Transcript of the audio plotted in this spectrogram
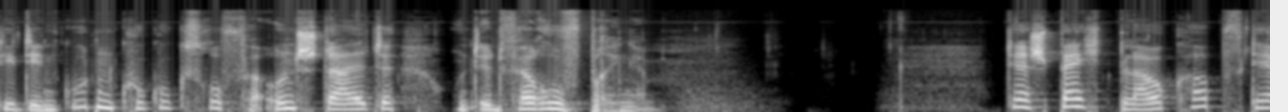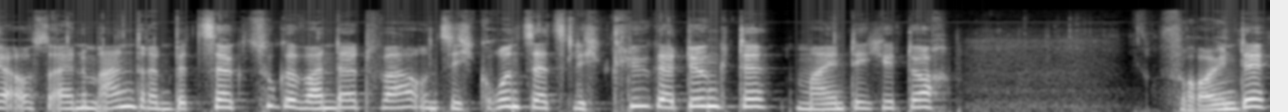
die den guten Kuckucksruf verunstalte und in Verruf bringe. Der Specht Blaukopf, der aus einem anderen Bezirk zugewandert war und sich grundsätzlich klüger dünkte, meinte jedoch Freunde,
